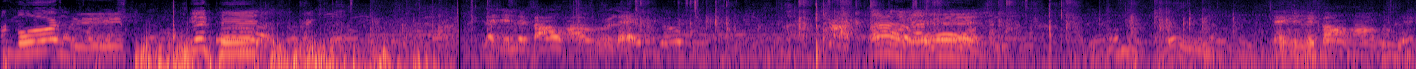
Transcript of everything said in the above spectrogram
I'm bored. Good pitch. Letting the ball out roulette. Ah, boy. Letting the ball out roulette.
